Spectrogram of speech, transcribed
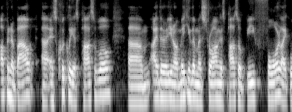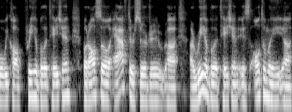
up and about uh, as quickly as possible um, either you know making them as strong as possible before like what we call prehabilitation but also after surgery uh, rehabilitation is ultimately uh,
